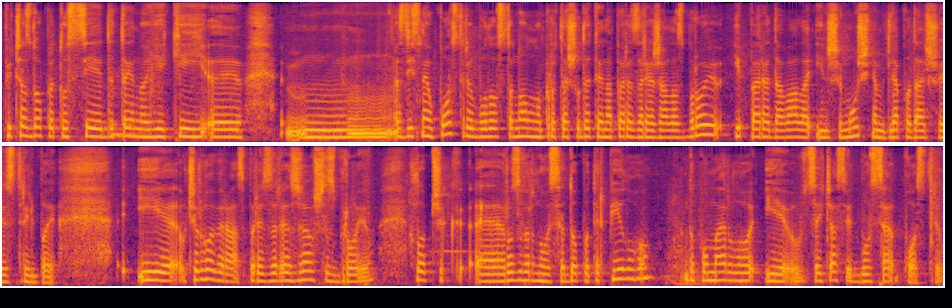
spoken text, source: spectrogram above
Під час допиту з цією дитиною, який здійснив постріл, було встановлено про те, що дитина перезаряджала зброю і передавала іншим учням для подальшої стрільби. І в черговий раз, перезаряджавши зброю, хлопчик е, розвернувся до потерпілого, до померлого, і в цей час відбувся постріл.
